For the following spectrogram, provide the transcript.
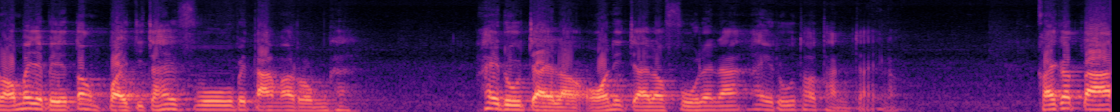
เราไม่จะเป็นต้องปล่อยจิตใจให้ฟูไปตามอารมณ์ค่ะ ให้รู้ใจเราอ๋อนี่ใจเราฟูแล้วนะ ให้รู้เท่าทันใจเรา ใครก็ตาม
